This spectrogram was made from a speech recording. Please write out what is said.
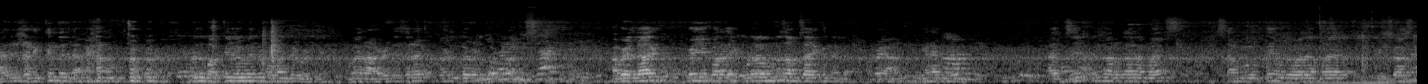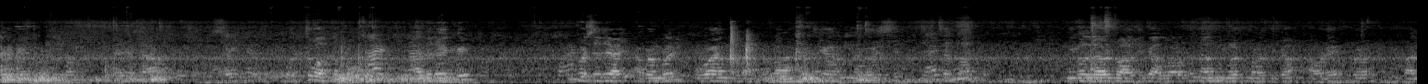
ആരും ക്ഷണിക്കുന്നില്ല. കാരണം ഇവിടുന്ന് പത്ത് കിലോമീറ്റർ പോകാൻ വീട്ടിൽ അപ്പോൾ രാവിലെ ടീച്ചറെ വീടിന്റെ വീട് തൊട്ടാണ് അപ്പോൾ എല്ലാവർക്കും ഈ പറഞ്ഞ കൂടുതൽ ഒന്നും സംസാരിക്കുന്നില്ല. അപ്പോൾ ഞാൻ ഇങ്ങനെ അച്ഛൻ എന്ന് പറഞ്ഞാൽ നമ്മുടെ സമൂഹത്തെയും അതുപോലെ നമ്മുടെ വിശ്വാസത്തെയും എല്ലാം ഒത്തു അതിലേക്ക് ഇപ്പോൾ ശരിയായി. അപ്പം നമ്മൾ പോവാ എന്നുള്ളതാണ്. നിർവഹിച്ച് തിരിച്ചെത്താൻ നിങ്ങളെല്ലാവരും പ്രാർത്ഥിക്കുക. അതോടൊപ്പം ഞാൻ നിങ്ങൾക്ക് പ്രാർത്ഥിക്കാം. അവിടെ പല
